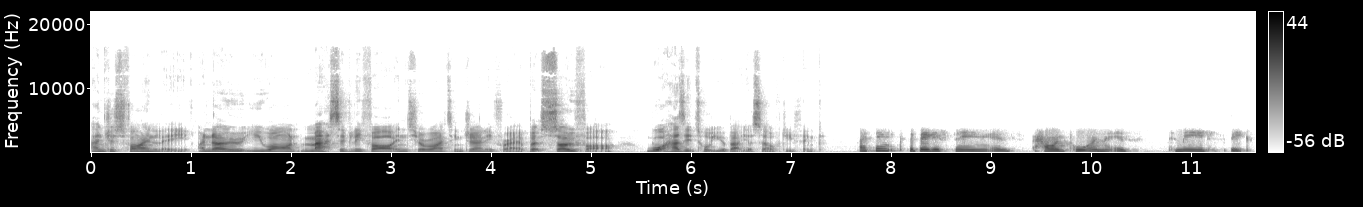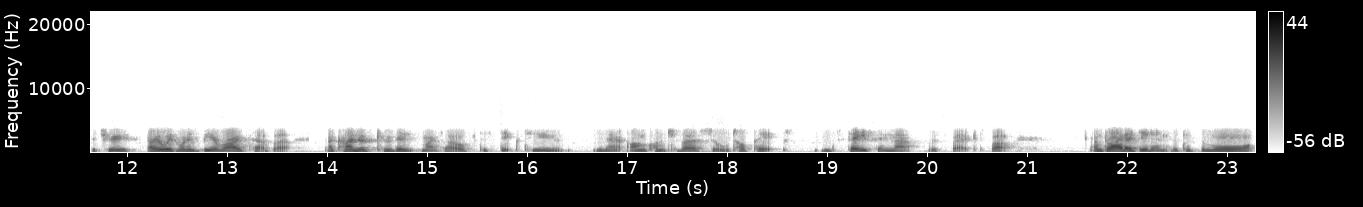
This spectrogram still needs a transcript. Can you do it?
And just finally, I know you aren't massively far into your writing journey, Freya, but so far, what has it taught you about yourself, do you think? I think the biggest thing is how important it is to me to speak the truth. I always wanted to be a writer, but I kind of convinced myself to stick to, you know, uncontroversial topics and safe in that respect. But I'm glad I didn't because the more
